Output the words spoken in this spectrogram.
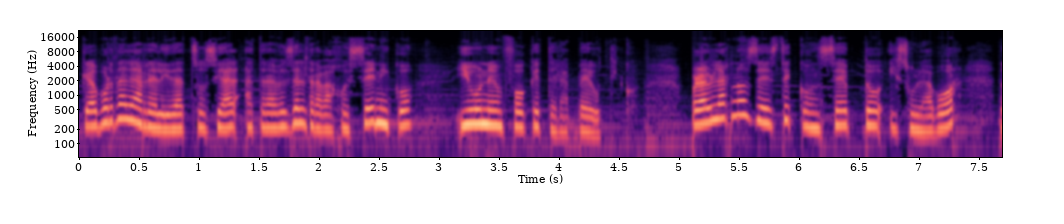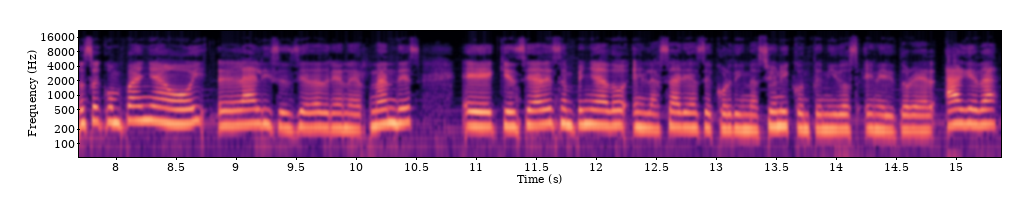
que aborda la realidad social a través del trabajo escénico y un enfoque terapéutico. Para hablarnos de este concepto y su labor, nos acompaña hoy la licenciada Adriana Hernández, eh, quien se ha desempeñado en las áreas de coordinación y contenidos en Editorial Águeda,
